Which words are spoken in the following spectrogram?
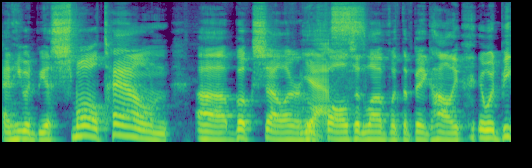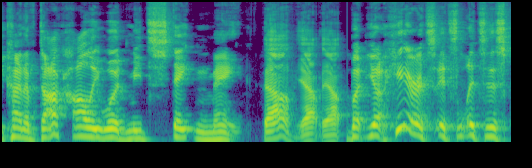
and he would be a small town uh, bookseller who Yes. falls in love with the big Holly. It would be kind of Doc Hollywood meets State and Main. Oh, yeah, yeah. But you know, here it's it's it's this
